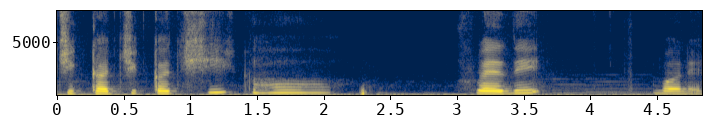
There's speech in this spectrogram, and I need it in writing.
Chica chica chica. Freddy Bunny.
